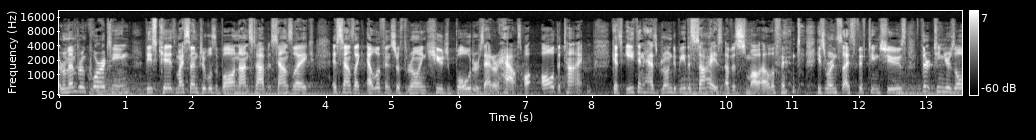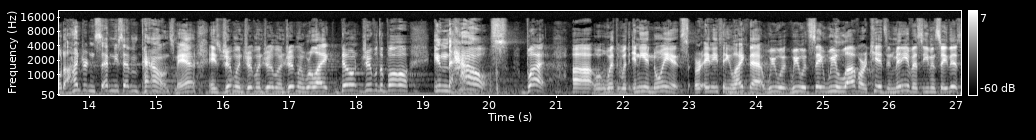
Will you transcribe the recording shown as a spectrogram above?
Remember in quarantine, these kids, my son dribbles a ball nonstop. It sounds like it sounds like elephants are throwing huge boulders at our house all, all the time. Because Ethan has grown to be the size of a small elephant. he's wearing size 15 shoes, 13 years old, 177 pounds, man. And he's dribbling, dribbling, dribbling, dribbling. We're like, don't dribble the ball in the house. But uh, with, with any annoyance or anything like that, we would, we would say we love our kids. And many of us even say this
